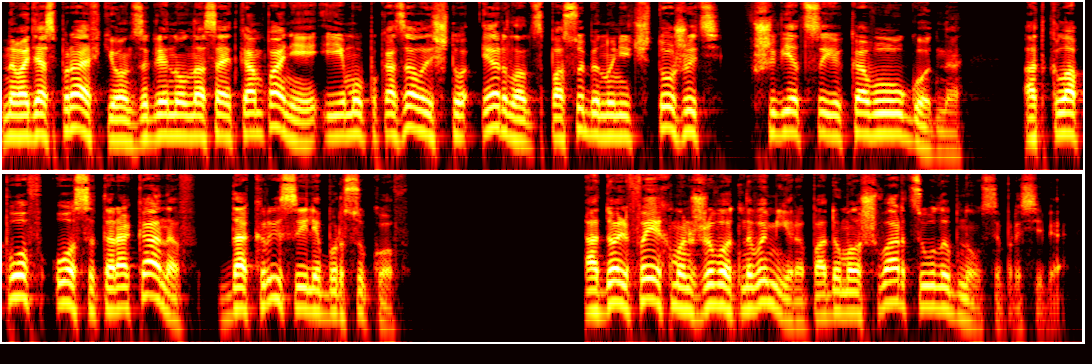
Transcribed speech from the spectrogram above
Наводя справки, он заглянул на сайт компании, и ему показалось, что Эрланд способен уничтожить в Швеции кого угодно, от клопов, ос и тараканов до крыс или барсуков. «Адольф Эйхман животного мира», — подумал Шварц и улыбнулся про себя. —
